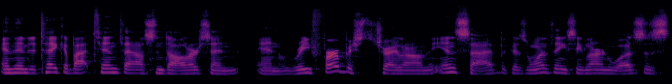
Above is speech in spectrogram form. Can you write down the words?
And then to take about $10,000 and, and refurbish the trailer on the inside because one of the things he learned was is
